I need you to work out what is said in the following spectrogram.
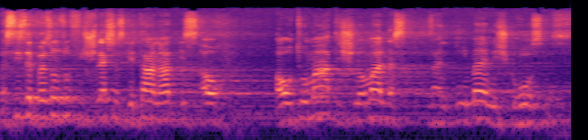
dass diese Person so viel Schlechtes getan hat, ist auch automatisch normal, dass sein Iman nicht groß ist.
